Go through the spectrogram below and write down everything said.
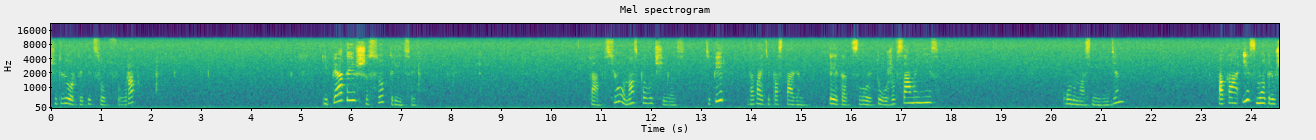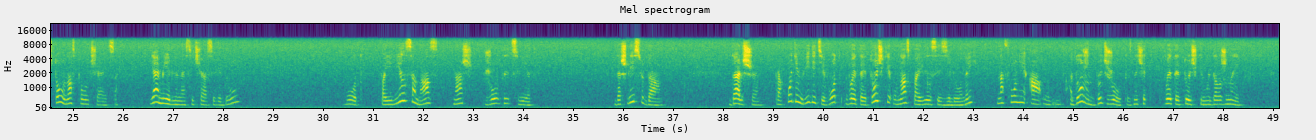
четвертый 540, и пятый 630. Так, все у нас получилось. Теперь Давайте поставим этот слой тоже в самый низ. Он у нас не виден. Пока. И смотрим, что у нас получается. Я медленно сейчас веду. Вот, появился нас наш желтый цвет. Дошли сюда. Дальше проходим, видите, вот в этой точке у нас появился зеленый на фоне, а, а должен быть желтый. Значит, в этой точке мы должны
